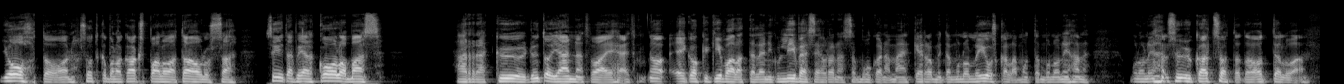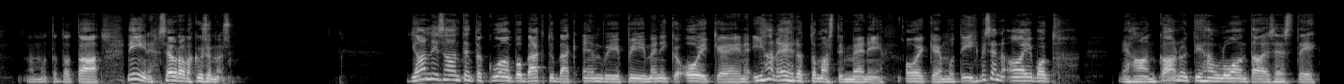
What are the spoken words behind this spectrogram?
johtoon. Sotkamalla kaksi paloa taulussa. Siitä vielä kolmas. Herra kyy, nyt on jännät vaiheet. No, ei kokki kiva olla tälleen niin live-seurannassa mukana. Mä en kerro, mitä mulla on liuskalla, mutta mulla on ihan, mulla on ihan syy katsoa tuota ottelua. No, mutta tota, niin, seuraava kysymys. Janni Santento Kuompo back-to-back MVP, menikö oikein? Ihan ehdottomasti meni oikein, mutta ihmisen aivot, ne hankaa nyt ihan luontaisesti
